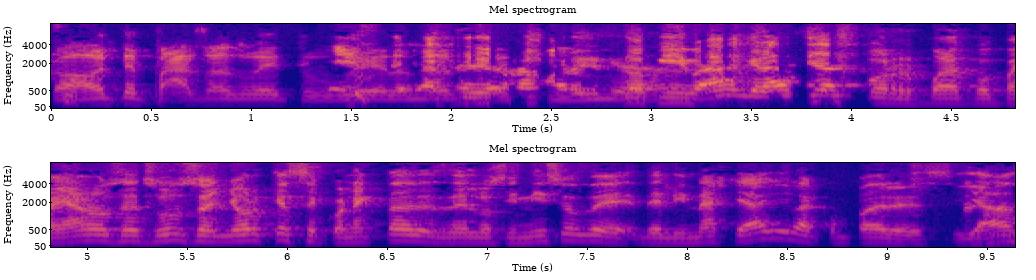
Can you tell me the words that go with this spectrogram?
No te pasas, güey, tú, güey. Don Iván, gracias por, por, acompañarnos. Es un señor que se conecta desde los inicios de, de Linaje Águila, compadres. Ya,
